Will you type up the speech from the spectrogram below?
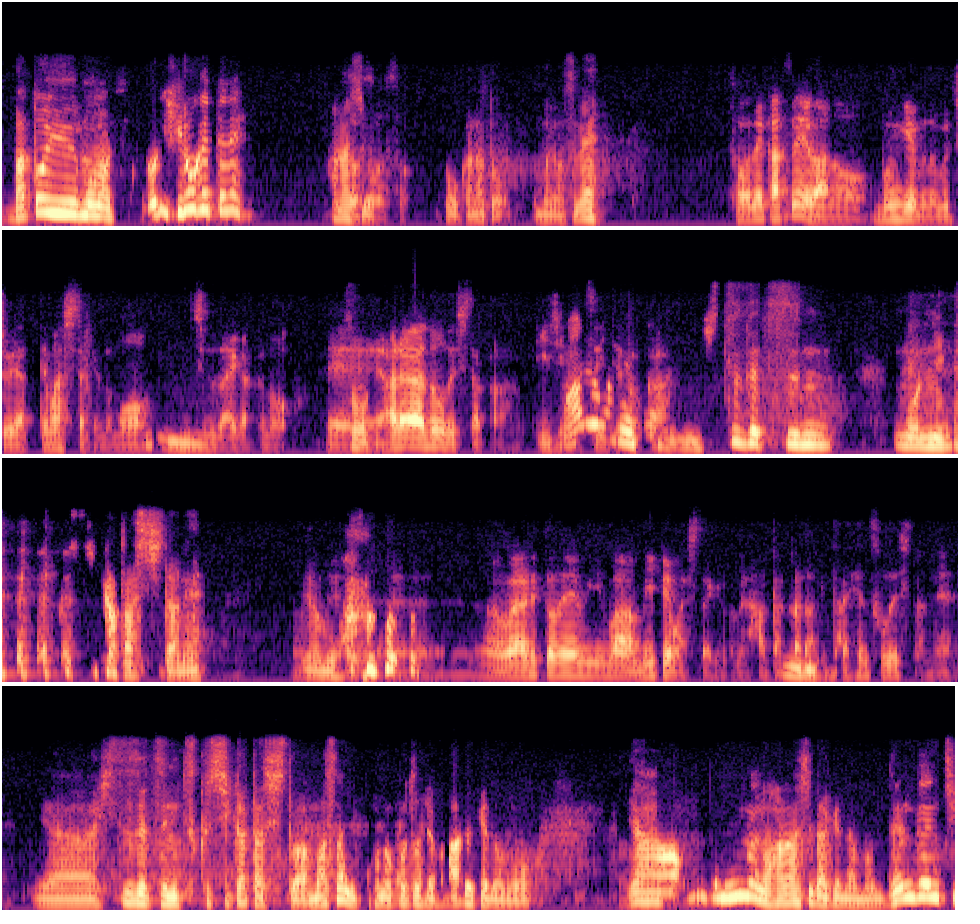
場というものをより広げてね、話をそうかなと思いますね。そうで、勝家は、あの、文芸部の部長やってましたけども、うんうちの大学の。えーそうあれはどうでしたか？維持にあついてとか。筆舌もに、し方したね。いやもうねえー割とね、みまあ見てましたけどね、旗からうん大変そうでしたね。いやー、筆舌に尽くし方しとはまさにこのことではあるけども、いやー、本当に今の話だけども、全然違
